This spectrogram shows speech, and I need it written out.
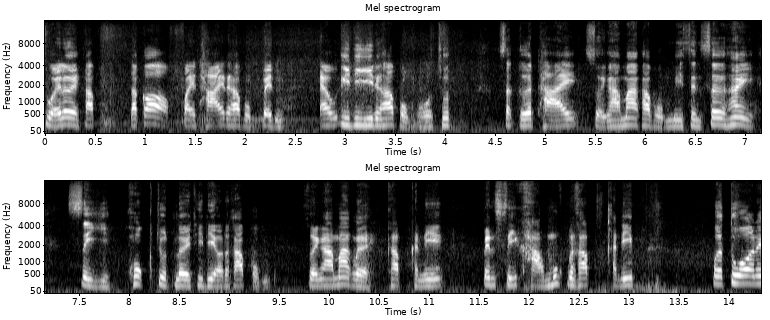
สวยๆเลยครับ แล้วก็ไฟท้ายนะครับผมเป็น LED นะครับผมโอ้ชุดสเกิร์ตท้ายสวยงามมากครับผมมีเซ็นเซอร์ให้ 4 6 จุดเลยทีเดียวนะครับผมสวยงามมากเลยครับคันนี้เป็นสีขาวมุกนะครับคันนี้เปิดตัวใน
